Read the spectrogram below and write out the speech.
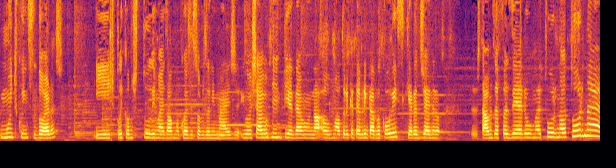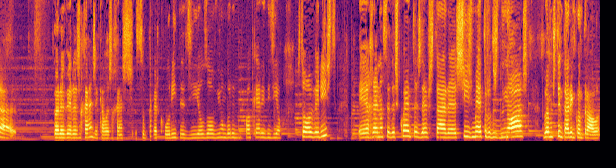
muito conhecedoras e explicam-nos tudo e mais alguma coisa sobre os animais. Eu achava um piadão, uma altura que até brincava com isso, que era do género, estávamos a fazer uma tour noturna para ver as rãs, aquelas rãs super coloridas, e eles ouviam um barulho qualquer e diziam: Estão a ver isto? É a rã não sei das quantas, deve estar a X metros de nós, vamos tentar encontrá-la.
